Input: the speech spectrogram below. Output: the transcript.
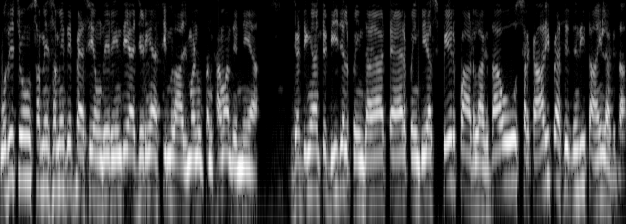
ਉਹਦੇ ਚੋਂ ਸਮੇਂ-ਸਮੇਂ ਤੇ ਪੈਸੇ ਆਉਂਦੇ ਰਹਿੰਦੇ ਆ ਜਿਹੜੀਆਂ ਅਸੀਂ ਮੁਲਾਜ਼ਮਾਂ ਨੂੰ ਤਨਖਾਹਾਂ ਦਿੰਨੇ ਆ। ਗੱਡੀਆਂ 'ਚ ਡੀਜ਼ਲ ਪੈਂਦਾ ਆ ਟਾਇਰ ਪੈਂਦੇ ਆ ਸਪੇਅਰ ਪਾਰਟ ਲੱਗਦਾ ਉਹ ਸਰਕਾਰ ਹੀ ਪੈਸੇ ਦਿੰਦੀ ਤਾਂ ਹੀ ਲੱਗਦਾ।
